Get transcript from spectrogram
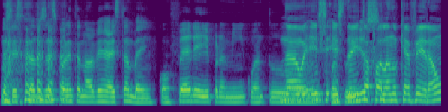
Não sei se tá 249 reais também. Confere aí para mim enquanto. Não, esse, esse daí tá isso. tá falando que é verão,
